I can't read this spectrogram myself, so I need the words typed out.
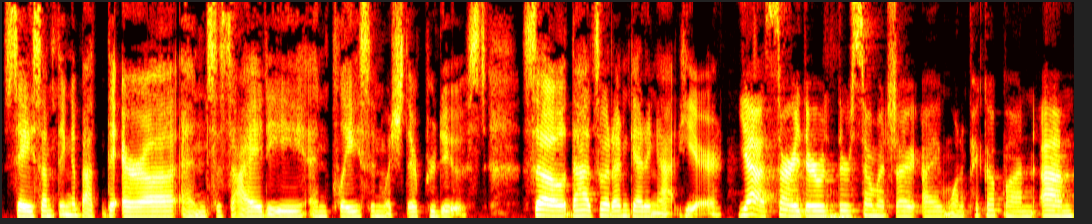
say something about the era and society and place in which they're produced. So that's what I'm getting at here. Yeah, sorry, there there's so much I, I want to pick up on. Um,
